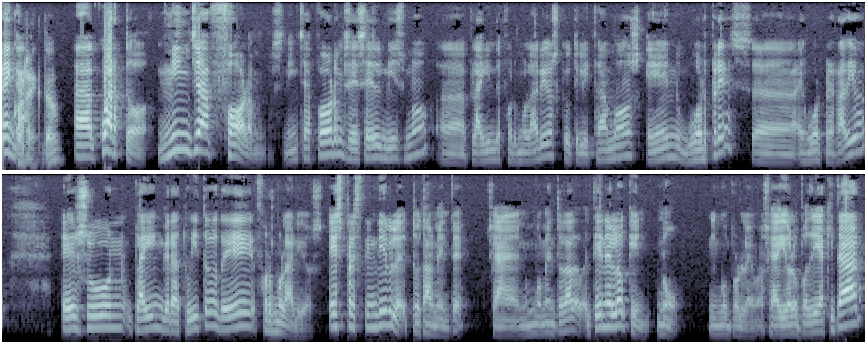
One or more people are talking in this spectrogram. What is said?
Venga, Correcto. Ah, cuarto, Ninja Forms. Ninja Forms es el mismo ah, plugin de formularios que utilizamos en WordPress, en WordPress Radio. Es un plugin gratuito de formularios. ¿Es prescindible? Totalmente. O sea, en un momento dado. ¿Tiene locking? No, ningún problema. O sea, yo lo podría quitar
